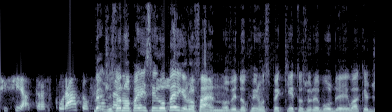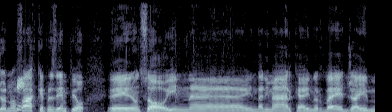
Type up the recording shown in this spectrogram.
si sia trascurato. Beh, ci sono paesi europei che lo fanno. Vedo qui uno specchietto su Repubblica qualche giorno sì. fa che, per esempio, eh, non so, in, eh, in, Danimarca, in Norvegia, in,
